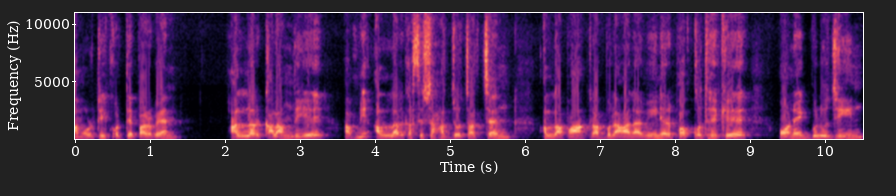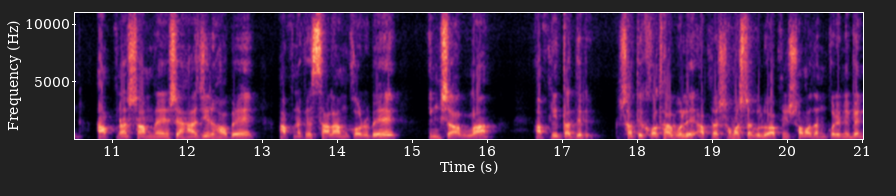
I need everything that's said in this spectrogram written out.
আমলটি করতে পারবেন। আল্লাহর কালাম দিয়ে আপনি আল্লাহর কাছে সাহায্য চাচ্ছেন। আল্লাহ পাক রাব্বুল আলমিনের পক্ষ থেকে অনেকগুলো জিন আপনার সামনে এসে হাজির হবে, আপনাকে সালাম করবে। ইনশাআল্লাহ আপনি তাদের সাথে কথা বলে আপনার সমস্যাগুলো আপনি সমাধান করে নেবেন।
